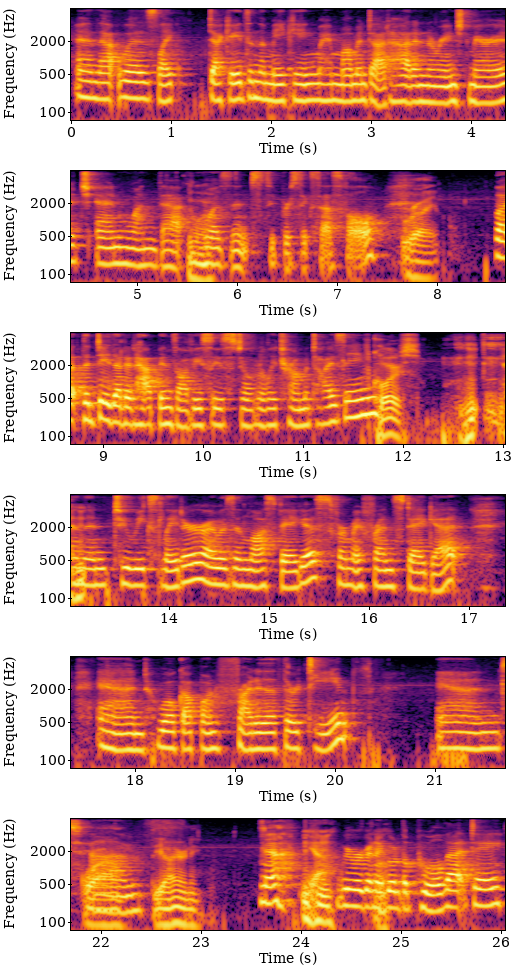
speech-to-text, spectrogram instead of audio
and that was like decades in the making. My mom and dad had an arranged marriage, and one that wasn't super successful. Right. But the day that it happens, obviously, is still really traumatizing. Of course. And then two weeks later, I was in Las Vegas for my friend's stagette and woke up on Friday the 13th. And Wow. um, the irony. yeah, yeah, we were going to go to the pool that day.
